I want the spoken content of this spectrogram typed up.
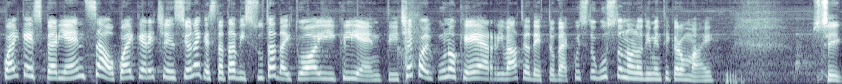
qualche esperienza o qualche recensione che è stata vissuta dai tuoi clienti clienti, c'è qualcuno che è arrivato e ha detto, beh, questo gusto non lo dimenticherò mai? Sì,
